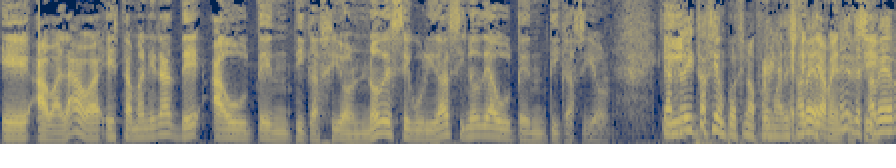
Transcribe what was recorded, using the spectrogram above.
eh, avalaba esta manera de autenticación, no de seguridad, sino de autenticación. Y acreditación, por decir una forma, de saber, ¿eh? de sí. saber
